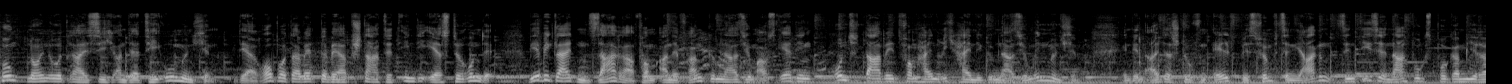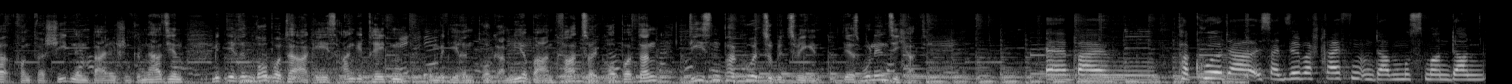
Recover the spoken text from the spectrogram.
Punkt 9.30 Uhr an der TU München. Der Roboterwettbewerb startet in die erste Runde. Wir begleiten Sarah vom Anne-Frank-Gymnasium aus Erding und David vom Heinrich-Heine-Gymnasium in München. In den Altersstufen 11 bis 15 Jahren sind diese Nachwuchsprogrammierer von verschiedenen bayerischen Gymnasien mit ihren Roboter-AGs angetreten, um mit ihren programmierbaren Fahrzeugrobotern diesen Parcours zu bezwingen, der es wohl in sich hat. Äh, beim Parcours, da ist ein Silberstreifen und da muss man dann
